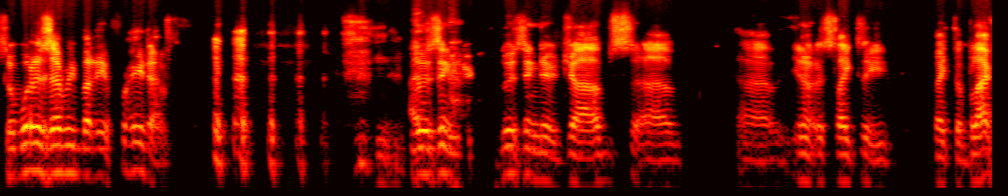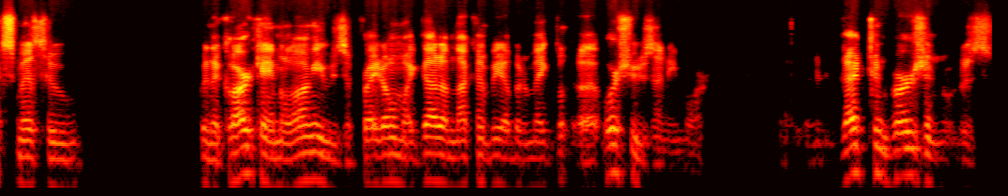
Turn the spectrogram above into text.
so what is everybody afraid of? losing losing their jobs. Uh, uh, you know, it's like the like the blacksmith who, when the car came along, he was afraid. Oh my God, I'm not going to be able to make uh, horseshoes anymore. That conversion was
